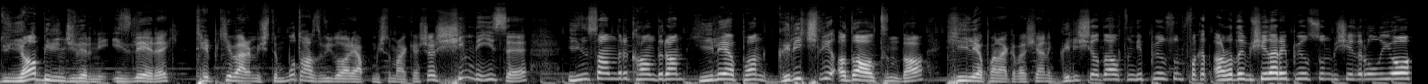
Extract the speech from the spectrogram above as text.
dünya birincilerini izleyerek tepki vermiştim. Bu tarz videolar yapmıştım arkadaşlar. Şimdi ise insanları kandıran, hile yapan, glitchli adı altında hile yapan arkadaş. Yani glitchli adı altında yapıyorsun fakat arada bir şeyler yapıyorsun, bir şeyler oluyor.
